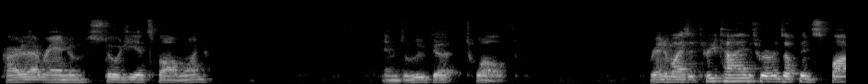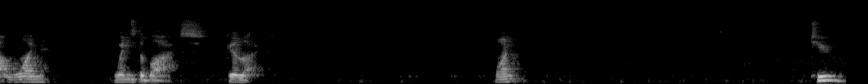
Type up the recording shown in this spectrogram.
Prior to that random, Stoji at spot 1. M. DeLuca 12. Randomize it three times. Whoever's up in spot 1 wins the box. Good luck. One. Two.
